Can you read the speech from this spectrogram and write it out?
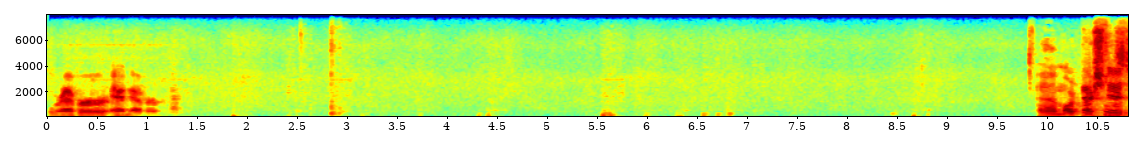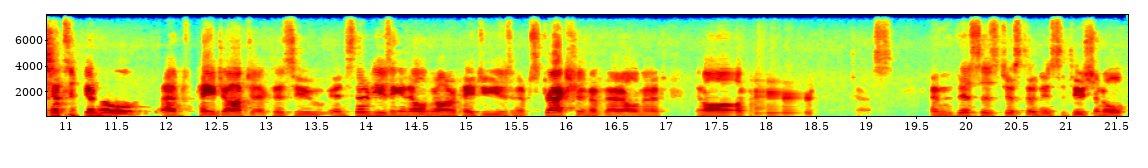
forever and ever. Uh, more that's questions? A, that's a general page object. As you instead of using an element on a page, you use an abstraction of that element in all of your tests. And this is just an institutional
